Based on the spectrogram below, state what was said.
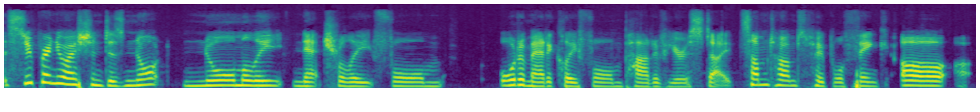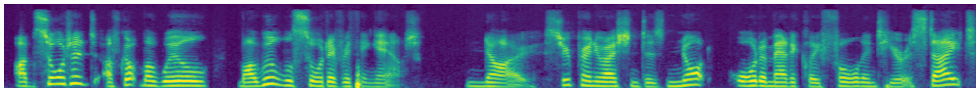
superannuation does not normally naturally form automatically form part of your estate. Sometimes people think, oh, I'm sorted, I've got my will, my will will sort everything out. No, superannuation does not automatically fall into your estate.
